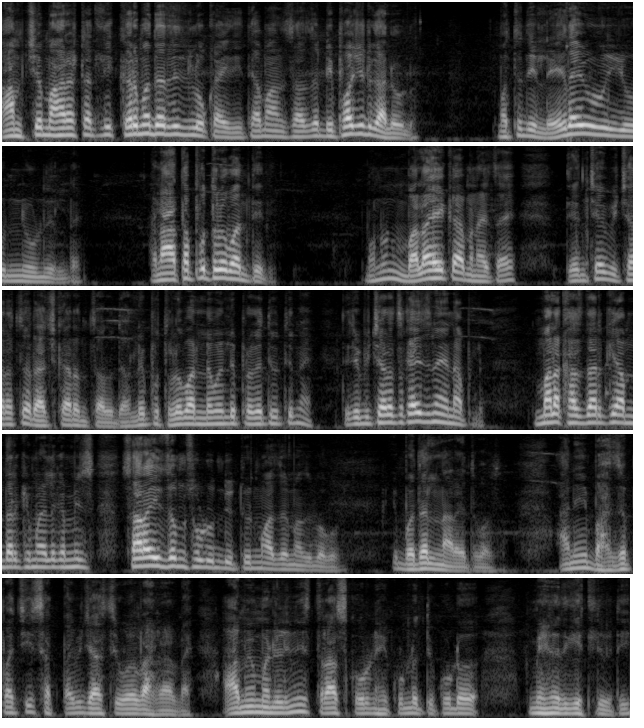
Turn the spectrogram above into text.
आमच्या महाराष्ट्रातली कर्मदरिद्र लोक आहेत ती, त्या माणसाचं डिपॉझिट घालवलं. मतं दिलं एकदा येऊन येऊन निवडून दिलं आहे आणि आता पुतळं बांधते ती. म्हणून मला हे काय म्हणायचं आहे त्यांच्या विचाराचं राजकारण चालू द्या. पुतळं बांधलं म्हणजे प्रगती होती नाही. त्याच्या विचाराचं काहीच नाही ना आपलं. मला खासदारकी आमदारकी मिळालं की मी सारा इजम सोडून देतो माझं माझं बघून. हे बदलणार आहे तुम्हाला. आणि भाजपाची सत्ता बी जास्त वेळ राहणार नाही. आम्ही मंडळींनीच त्रास करून हेकुंड तिकुंडं मेहनत घेतली होती.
